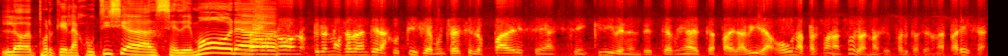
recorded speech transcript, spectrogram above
lo, porque la justicia se demora. No, no, pero no solamente la justicia. Muchas veces los padres se, se inscriben en determinada etapa de la vida. O una persona sola, no hace falta ser una pareja.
